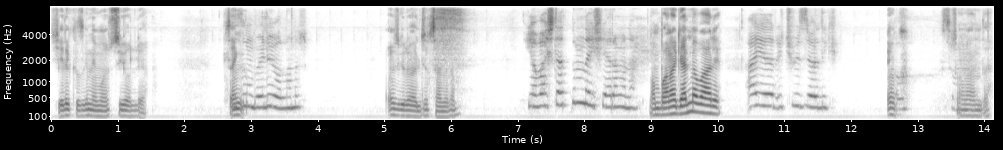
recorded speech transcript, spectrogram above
Şeyli kızgın emojisi yolluyor. Sen Kızım böyle yollanır. Özgür öldün sanırım. Yavaşlattım da işe yaramadı. Lan bana gelme bari. Hayır üçümüz öldük. Yok. Oh, son Son anda.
